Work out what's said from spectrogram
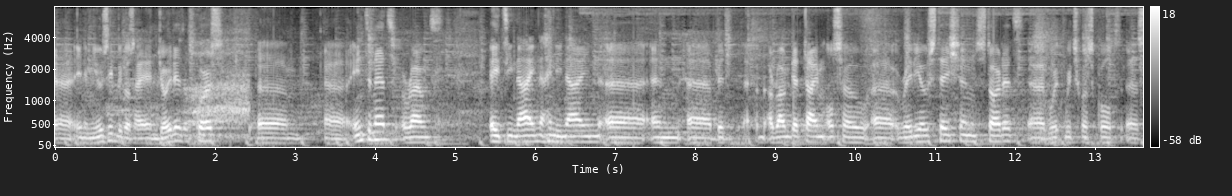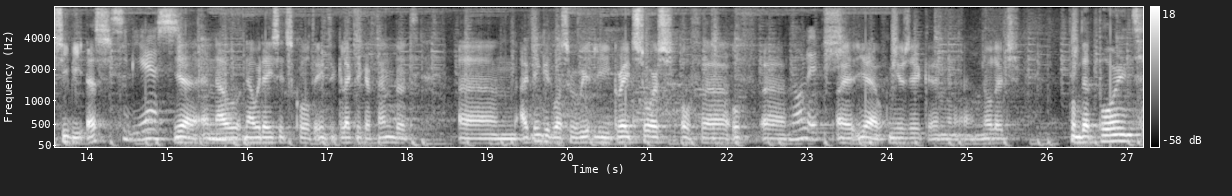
uh, in the music because I enjoyed it, of course. Um, uh, internet around 89, 99, uh, and uh, but around that time also uh, a radio station started, uh, which was called uh, CBS. CBS. Yeah, and now nowadays it's called Intergalactic FM, but um, I think it was a really great source of uh, of uh, Knowledge. uh, yeah of music and uh, knowledge. From that point,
